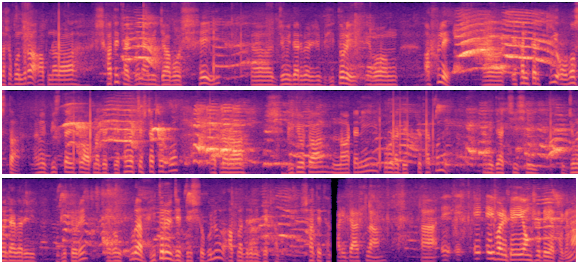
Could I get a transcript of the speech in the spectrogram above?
দর্শক বন্ধুরা, আপনারা সাথে থাকবেন, আমি যাব সেই জমিদার বাড়ির ভিতরে এবং আসলে এখানকার কি অবস্থা, আমি বিস্তারিত আপনাদের দেখানোর চেষ্টা করব। আপনারা ভিডিওটা না টেনে পুরোটা দেখতে থাকুন। আমি যাচ্ছি সেই জমিদার বাড়ির ভিতরে এবং পুরা ভিতরের যে দৃশ্যগুলো আপনাদের আমি দেখাবো। সাথে থাকুন বাড়িতে আসলাম। এই বাড়িতে এই অংশতেই থাকে না?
